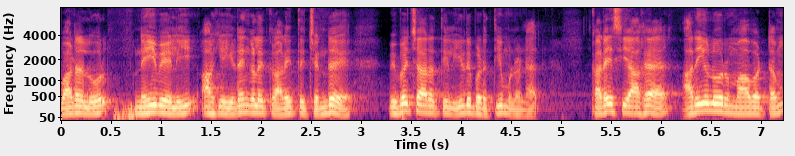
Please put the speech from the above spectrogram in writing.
வடலூர் நெய்வேலி ஆகிய இடங்களுக்கு அழைத்துச் சென்று விபச்சாரத்தில் ஈடுபடுத்தியும் உள்ளனர். கடைசியாக அரியலூர் மாவட்டம்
